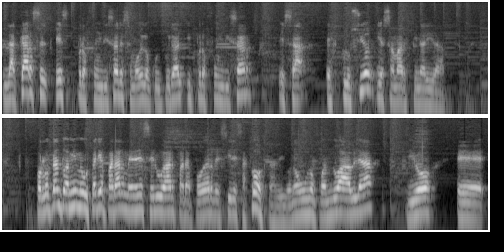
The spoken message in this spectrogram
La cárcel es profundizar ese modelo cultural y profundizar esa exclusión y esa marginalidad. Por lo tanto, a mí me gustaría pararme de ese lugar para poder decir esas cosas. Digo, ¿no? Uno cuando habla, digo, eh,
